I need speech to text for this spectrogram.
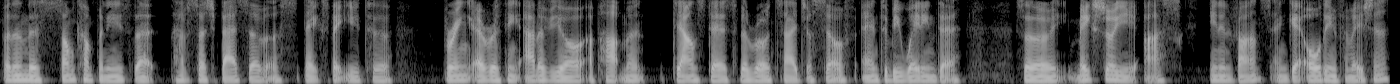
But then there's some companies that have such bad service, they expect you to bring everything out of your apartment downstairs to the roadside yourself and to be waiting there. So make sure you ask in advance and get all the information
